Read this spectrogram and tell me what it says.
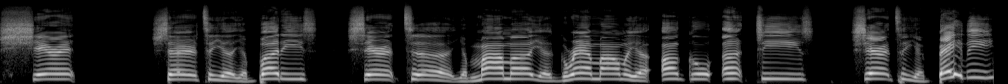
share it, share it to your, your buddies, share it to your mama, your grandmama, your uncle, aunties, share it to your baby,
